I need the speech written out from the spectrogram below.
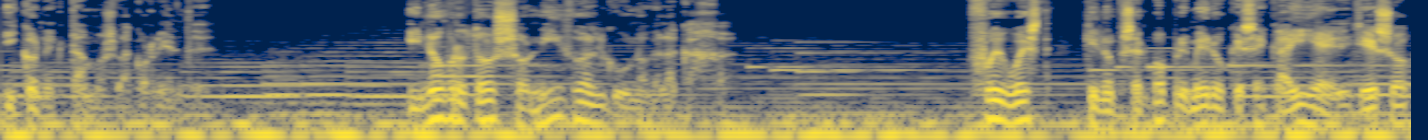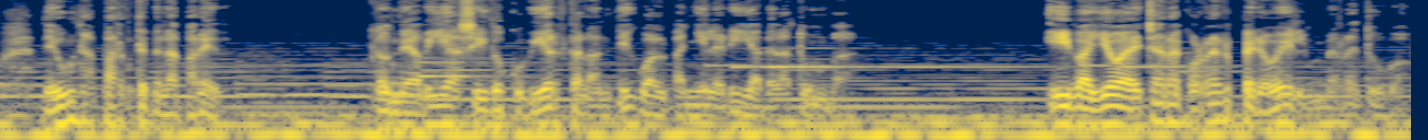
y conectamos la corriente. Y no brotó sonido alguno de la caja. Fue West quien observó primero que se caía el yeso de una parte de la pared, donde había sido cubierta la antigua albañilería de la tumba. Iba yo a echar a correr, pero él me retuvo.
